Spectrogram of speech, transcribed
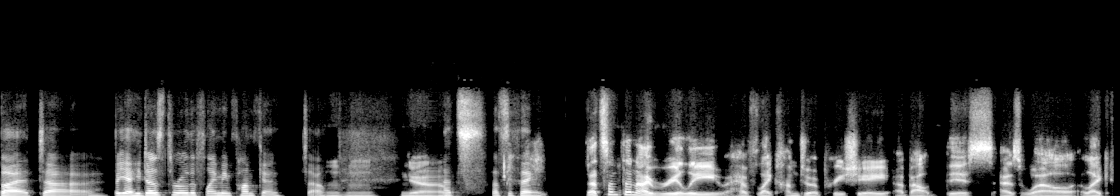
but uh but yeah, he does throw the flaming pumpkin. So Mhm. Yeah. that's that's the thing. that's something I really have like come to appreciate about this as well. Like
